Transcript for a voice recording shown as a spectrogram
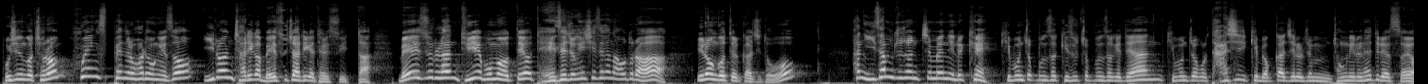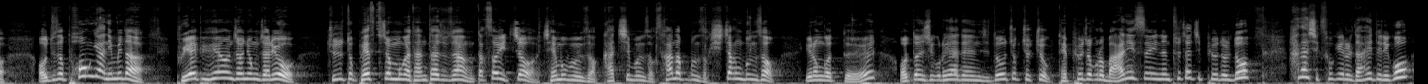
보시는 것처럼 후행 스팬을 활용해서 이런 자리가 매수 자리가 될 수 있다. 매수를 한 뒤에 보면 어때요? 대세적인 시세가 나오더라. 이런 것들까지도 한 2, 3주 전쯤엔 이렇게 기본적 분석, 기술적 분석에 대한 기본적으로 다시 이렇게 몇 가지를 좀 정리를 해드렸어요. 어디서 퍼온 게 아닙니다. VIP 회원 전용 자료, 주주톡 베스트 전문가 단타 주상 딱 써 있죠. 재무 분석, 가치 분석, 산업 분석, 시장 분석 이런 것들 어떤 식으로 해야 되는지도 쭉쭉쭉 대표적으로 많이 쓰이는 투자 지표들도 하나씩 소개를 다 해드리고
